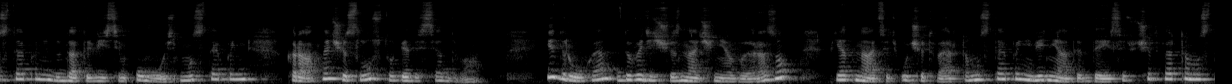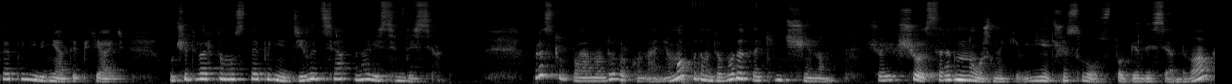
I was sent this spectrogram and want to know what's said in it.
степені, додати 8 у 8 степені, кратне числу 152. І друге, доведіть, що значення виразу 15 у четвертому степені, відняти 10 у четвертому степені, відняти 5 у четвертому степені ділиться на 80. Приступаємо до виконання. Ми будемо доводити таким чином, що якщо серед множників є число 152,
